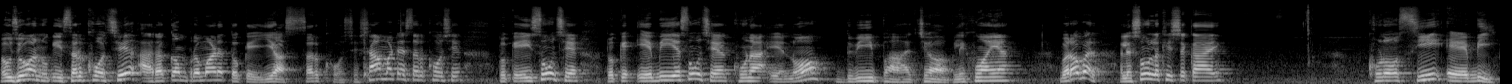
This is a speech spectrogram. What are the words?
હવે જોવાનું કે એ સરખો છે? આ રકમ પ્રમાણે તો કે યસ, સરખો છે. શા માટે સરખો છે? તો કે એ શું છે? તો કે એ બી એ શું છે? ખૂણા એનો દ્વિભાજક. લખવું અહીંયા. બરાબર? એટલે શું લખી શકાય? ખૂણો સી એ બી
